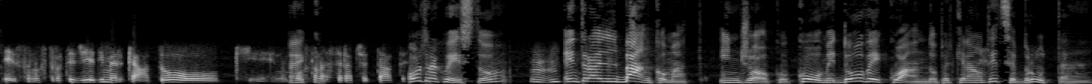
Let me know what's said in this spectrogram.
E sono strategie di mercato che non Ecco. possono essere accettate. Oltre a questo, Mm. entra il bancomat in gioco. Come, dove e quando? Perché la notizia è brutta, eh?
